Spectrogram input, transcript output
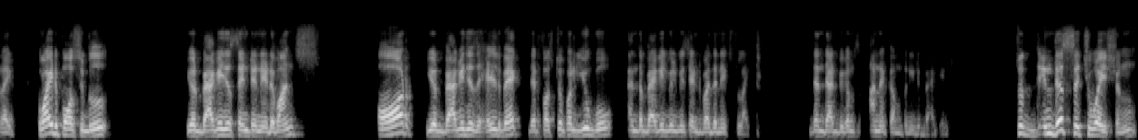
right? Quite possible your baggage is sent in advance or your baggage is held back, that first of all you go and the baggage will be sent by the next flight. Then that becomes unaccompanied baggage. So in this situation,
